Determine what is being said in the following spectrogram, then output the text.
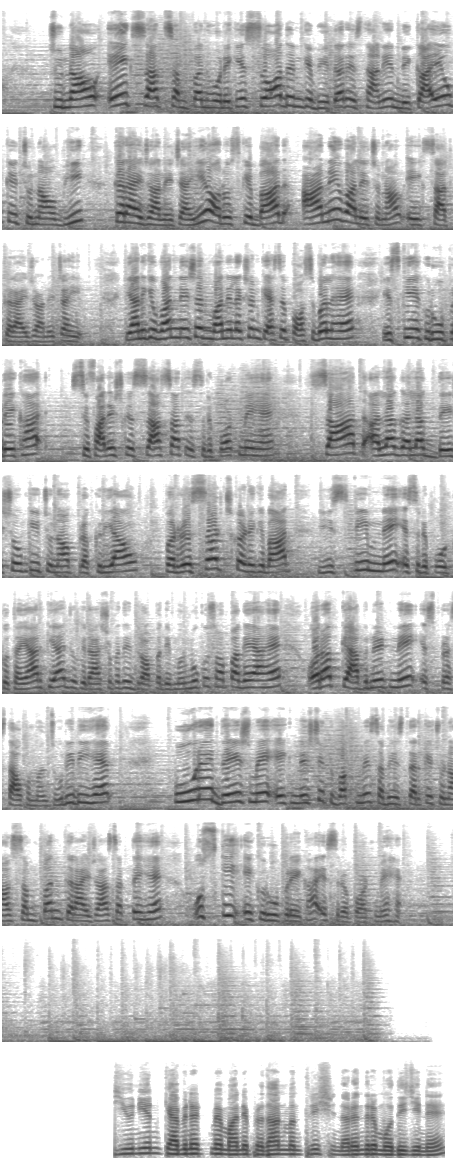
चुनाव एक साथ संपन्न होने के 100 दिन के भीतर स्थानीय निकायों के चुनाव भी कराए जाने चाहिए और उसके बाद आने वाले चुनाव एक साथ कराए जाने चाहिए। यानी कि वन नेशन, वन इलेक्शन कैसे पॉसिबल है, इसकी एक रूपरेखा सिफारिश के साथ साथ इस रिपोर्ट में है। सात अलग अलग देशों की चुनाव प्रक्रियाओं पर रिसर्च करने के बाद इस टीम ने इस रिपोर्ट को तैयार किया, जो कि राष्ट्रपति द्रौपदी मुर्मू को सौंपा गया है और अब कैबिनेट ने इस प्रस्ताव को मंजूरी दी है। पूरे देश में एक निश्चित वक्त में सभी स्तर के चुनाव संपन्न कराए जा सकते हैं। उसकी एक रूपरेखा इस रिपोर्ट में है। यूनियन कैबिनेट में माननीय प्रधानमंत्री श्री नरेंद्र मोदी जी ने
